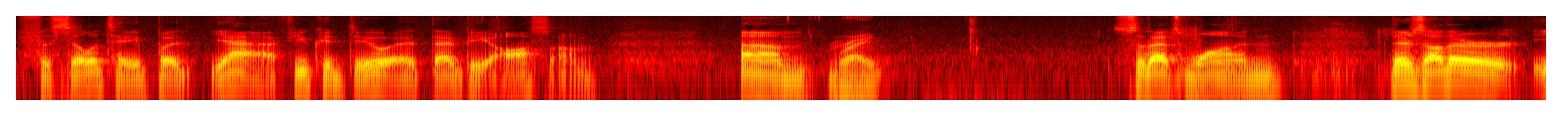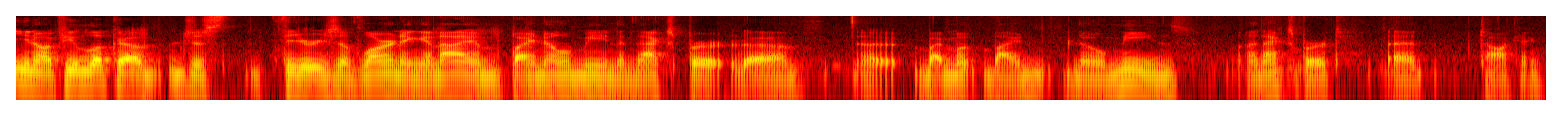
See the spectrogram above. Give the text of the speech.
facilitate. But yeah, if you could do it, that'd be awesome. Um, right. So that's one. There's other, you know, if you look up just theories of learning, and I am by no means an expert, uh, uh, by by no means an expert at talking.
